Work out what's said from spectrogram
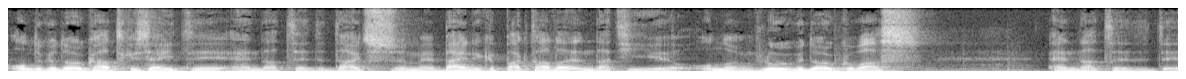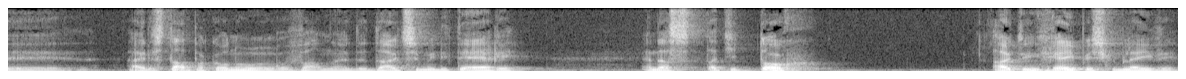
ondergedoken had gezeten en dat de Duitsers hem bijna gepakt hadden en dat hij onder een vloer gedoken was. En dat de- hij de stappen kon horen van eh, de Duitse militairen. En dat, is- dat hij toch uit een greep is gebleven.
